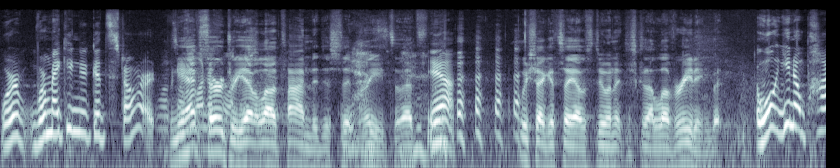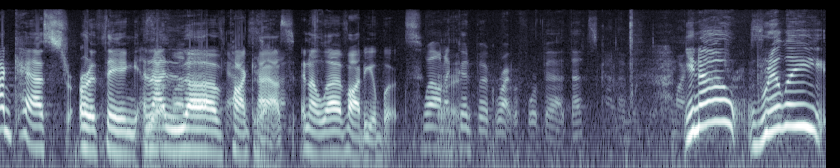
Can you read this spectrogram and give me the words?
we're we're making a good start. Well, When you a have surgery, you have a lot of time to just sit and read. So that's. Yeah. Wish I could say I was doing it just because I love reading, but well, you know, podcasts are a thing, and Yeah. I I love love podcasts, yeah. and I love audiobooks. Well, and a good book right before bed. That's kind of my You know, really,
